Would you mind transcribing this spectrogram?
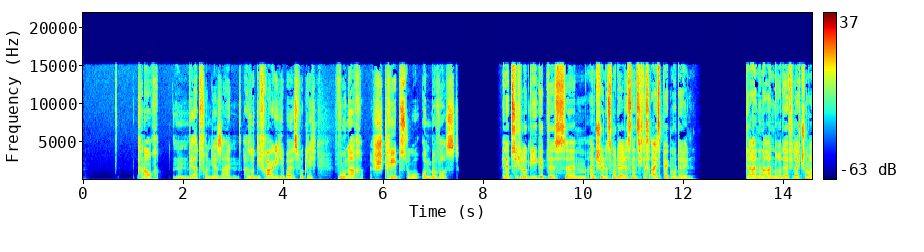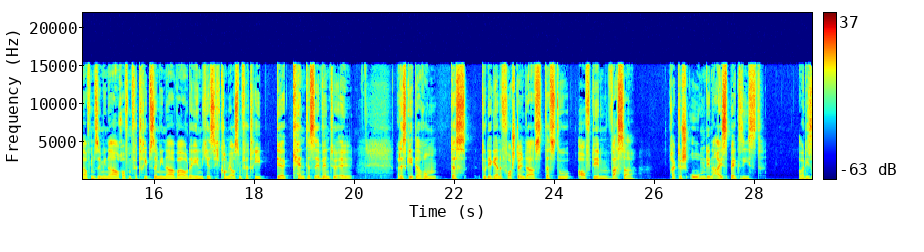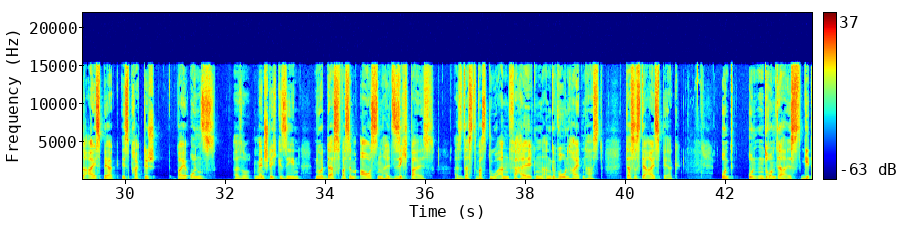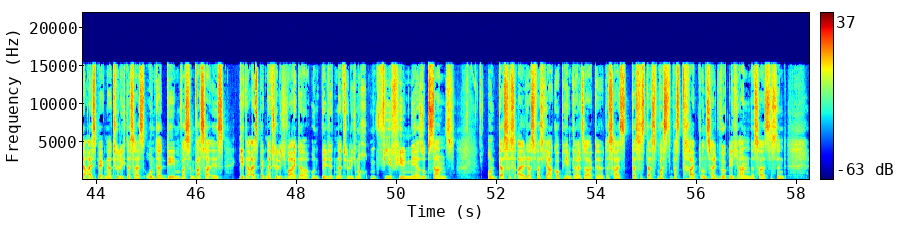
kann auch ein Wert von dir sein. Also die Frage hierbei ist wirklich, wonach strebst du unbewusst? In der Psychologie gibt es ähm, ein schönes Modell, das nennt sich das Eisbergmodell. Der eine oder andere, der vielleicht schon mal auf einem Seminar, auch auf einem Vertriebsseminar war oder ähnliches, ich komme ja aus dem Vertrieb, der kennt es eventuell, weil es geht darum, dass du dir gerne vorstellen darfst, dass du auf dem Wasser praktisch oben den Eisberg siehst. Aber dieser Eisberg ist praktisch bei uns, also menschlich gesehen, nur das, was im Außen halt sichtbar ist. Also das, was du an Verhalten, an Gewohnheiten hast. Das ist der Eisberg. Und unten drunter ist, geht der Eisberg natürlich, das heißt, unter dem, was im Wasser ist, geht der Eisberg natürlich weiter und bildet natürlich noch viel, viel mehr Substanz. Und das ist all das, was Jakob eben halt sagte. Das heißt, das ist das, was, was treibt uns halt wirklich an. Das heißt, es sind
